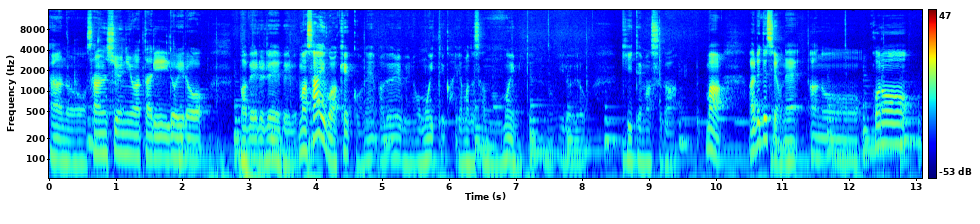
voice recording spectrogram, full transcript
あの3週にわたりいろいろバベルレーベル。まあ最後は結構ねバベルレーベルの思いっていうか山田さんの思いみたいなのをいろいろ聞いてますが。まああれですよね。あのこの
